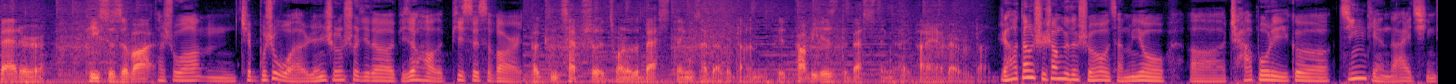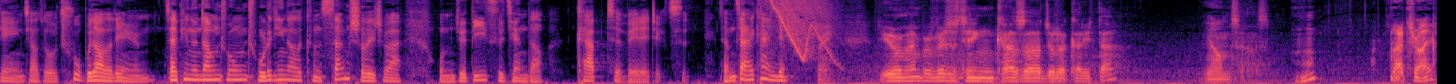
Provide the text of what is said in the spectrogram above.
better pieces of art, 他说，嗯，这不是我人生设计的比较好的 pieces of art。 but conceptually, it's one of the best things I've ever done. It probably is the best thing I, I have ever done. 然后当时上课的时候，咱们又呃插播了一个经典的爱情电影，叫做《触不到的恋人》。在片段当中，除了听到的 conceptually 之外，我们就第一次见到 captivated 这个词。咱们再来看一遍。 Do you remember visiting Casa de la Carità? The almshouse. That's right.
